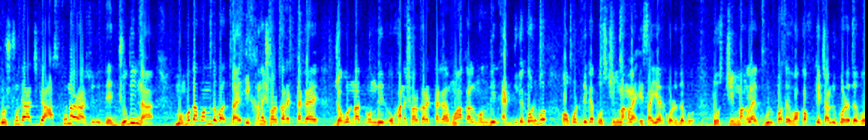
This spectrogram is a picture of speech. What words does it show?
প্রশ্নটা আজকে আসতো না রাজনীতিতে যদি না, মমতা বন্দ্যোপাধ্যায় এখানে সরকারের টাকায় জগন্নাথ মন্দির, ওখানে সরকারের টাকায় মহাকাল মন্দির একদিকে করব, অপরদিকে পশ্চিমবাংলায় এসআইআর করে দেবো। পশ্চিমবাংলায় ঘুরপথে ওয়াকফকে চালু করে দেবো।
